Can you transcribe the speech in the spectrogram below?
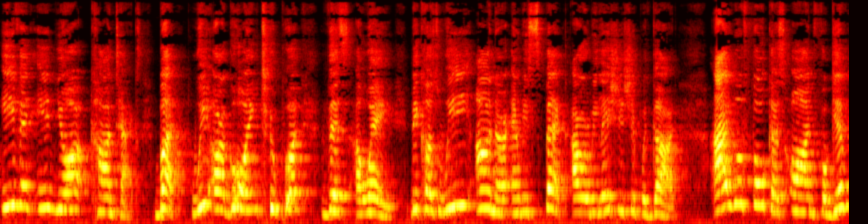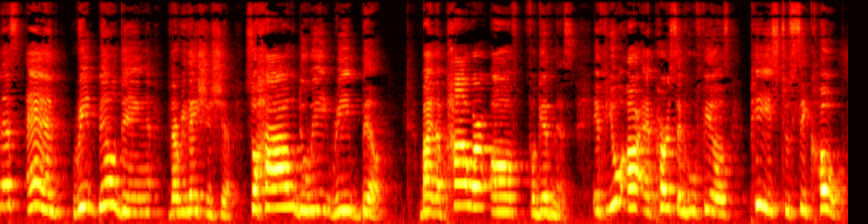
even in your contacts. But we are going to put this away because we honor and respect our relationship with God. I will focus on forgiveness and rebuilding the relationship. So how do we rebuild? By the power of forgiveness. If you are a person who feels peace to seek hope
